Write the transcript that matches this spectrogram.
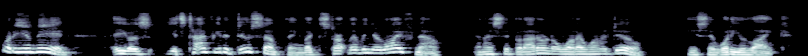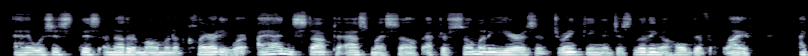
what do you mean? He goes, it's time for you to do something, like start living your life now. And I said, but I don't know what I want to do. He said, what do you like? And it was just this another moment of clarity where I hadn't stopped to ask myself after so many years of drinking and just living a whole different life. I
